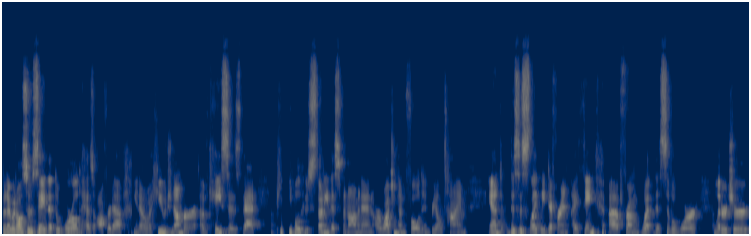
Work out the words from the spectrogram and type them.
But I would also say that the world has offered up, you know, a huge number of cases that people who study this phenomenon are watching unfold in real time. And this is slightly different, I think, uh, from what the Civil War literature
